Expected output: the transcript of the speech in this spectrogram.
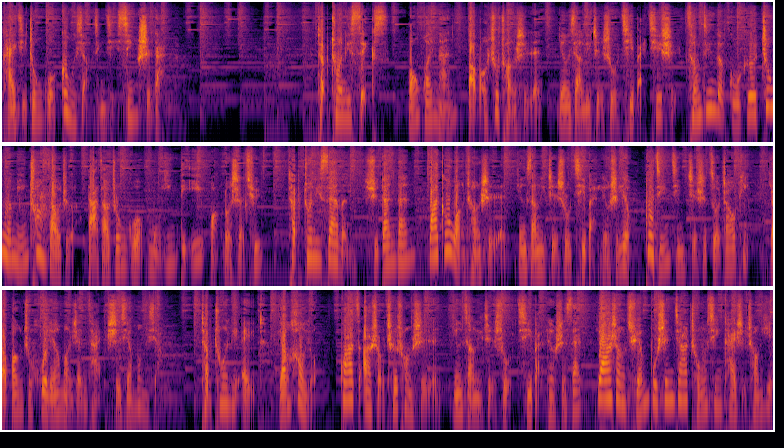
开启中国共享经济新时代。Top twenty six，王淮南，宝宝树创始人，影响力指数七百七十，曾经的谷歌中文名创造者，打造中国母婴第一网络社区。Top twenty seven，许丹丹，拉勾网创始人，影响力指数七百六十六，不仅仅只是做招聘，要帮助互联网人才实现梦想。Top twenty eight，杨浩勇，瓜子二手车创始人，影响力指数七百六十三，押上全部身家重新开始创业，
